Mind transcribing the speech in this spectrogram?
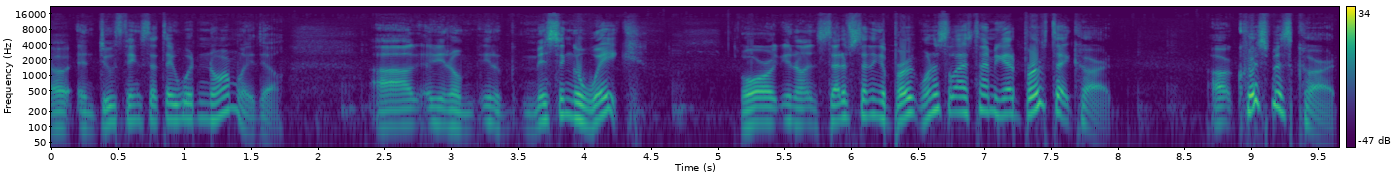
uh, and do things that they wouldn't normally do. Uh, you know, you know, missing a wake, or you know, instead of sending a birth. When was the last time you got a birthday card, or a Christmas card?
